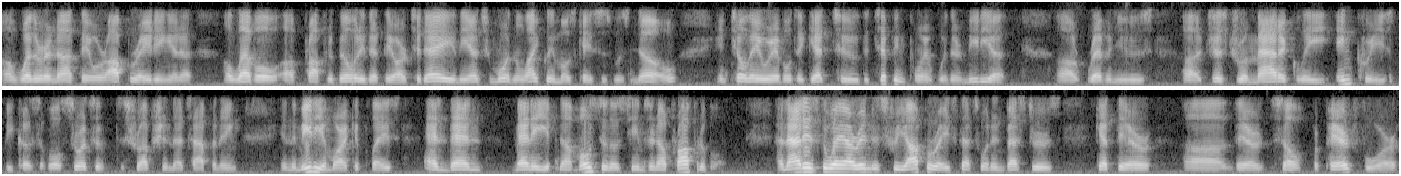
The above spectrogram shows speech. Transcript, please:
uh, whether or not they were operating at a, a level of profitability that they are today. And the answer, more than likely, in most cases, was no, until they were able to get to the tipping point where their media uh, revenues uh, just dramatically increased because of all sorts of disruption that's happening in the media marketplace. And then many, if not most of those teams are now profitable. And that is the way our industry operates. That's what investors get their uh, their self prepared for.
